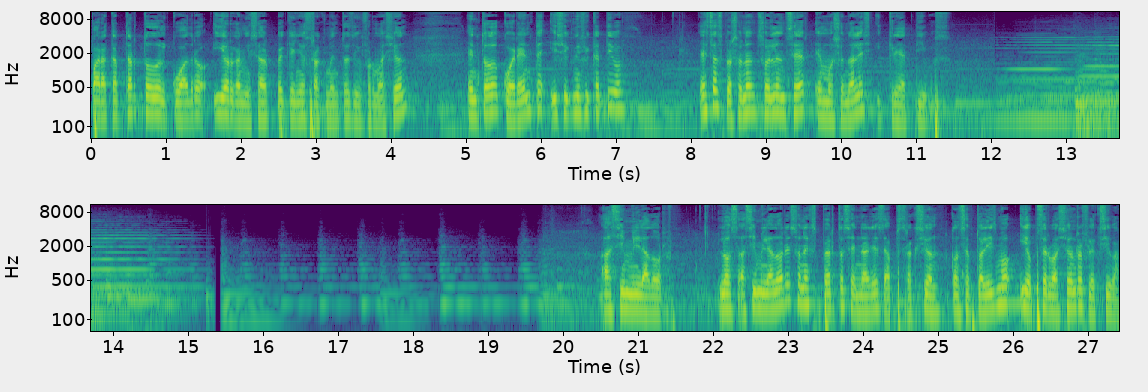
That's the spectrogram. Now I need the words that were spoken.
para captar todo el cuadro y organizar pequeños fragmentos de información en todo coherente y significativo. Estas personas suelen ser emocionales y creativos. Asimilador. Los asimiladores son expertos en áreas de abstracción, conceptualismo y observación reflexiva.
